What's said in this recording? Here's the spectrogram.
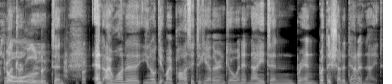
plundered Gold. loot, and and I want to, you know, get my posse together and go in at night, and and but they shut it down at night.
